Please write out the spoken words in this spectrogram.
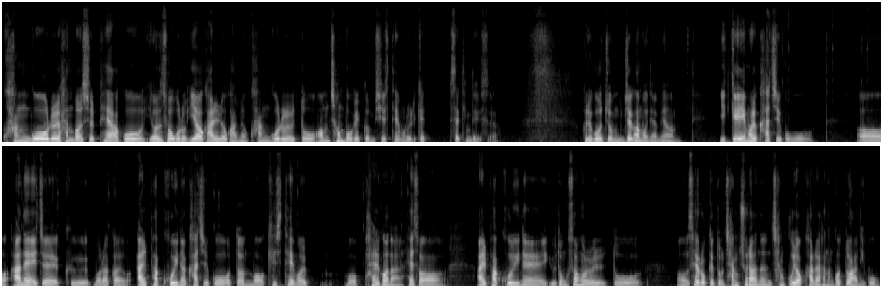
광고를 한 번 실패하고 연속으로 이어가려고 하면 광고를 또 엄청 보게끔 시스템으로 이렇게 세팅되어 있어요. 그리고 좀 문제가 뭐냐면 이 게임을 가지고 어, 안에 이제 그 뭐랄까요 알파 코인을 가지고 어떤 뭐 캐시템을 뭐 팔거나 해서 알파 코인의 유동성을 또 어, 새롭게 또 창출하는 창구 역할을 하는 것도 아니고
